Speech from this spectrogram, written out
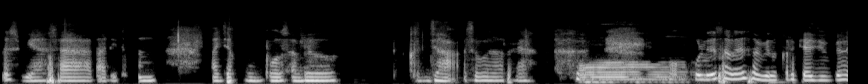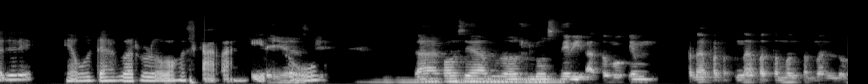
Terus biasa tadi temen ajak ngumpul sambil kerja sebenarnya. Oh kuliah sambil sambil kerja juga. Jadi ya udah baru luang sekarang iya gitu. sih nah kalau saya menurut lu sendiri atau mungkin pendapat-pendapat teman-teman lu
